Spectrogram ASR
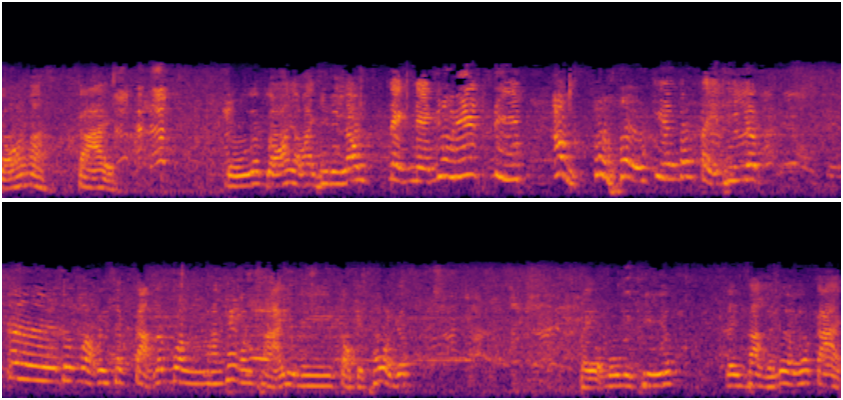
ย้อนมากาย ดูครับย้อนกลับมาอีกทีหนึ่งแล้วเน่งเน่งๆลูกนี้ดีดเอ้าโอ้โหเกียงต้องเตะทิ้งครับเออจังหวะไปสกัดแล้วบอลทางแข้งบอลขายอยู่ในกรอบเขตโทษครับเตะมุมอีกทีครับเล่นสั่งเหมือนเดิมครับกาย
